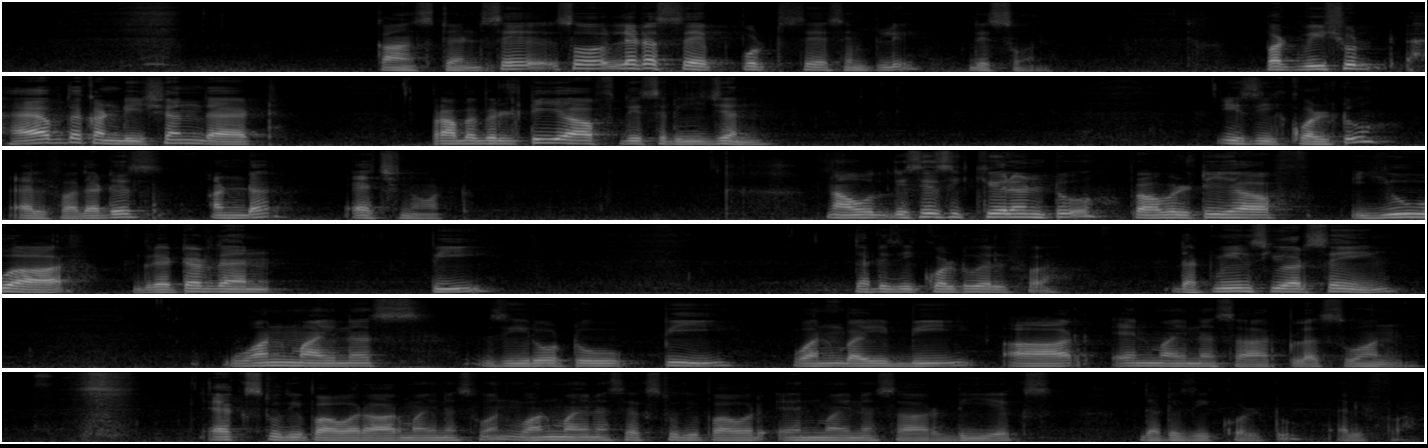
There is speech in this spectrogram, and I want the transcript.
constant say. So, let us say put say simply this one, but we should have the condition that probability of this region is equal to alpha that is under h naught. Now, this is equivalent to probability of u r greater than p that is equal to alpha. That means, you are saying 1 minus 0 to p 1 by b r n minus r plus 1 x to the power r minus 1 1 minus x to the power n minus r dx that is equal to alpha.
